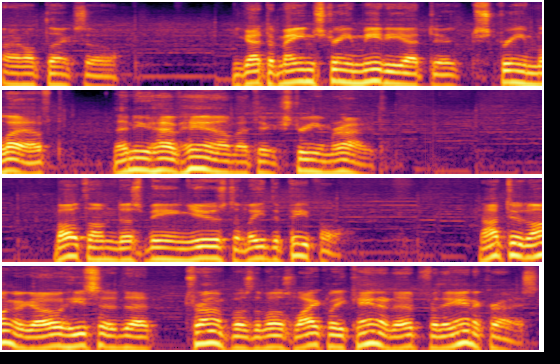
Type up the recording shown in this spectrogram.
I don't think so. You got the mainstream media at the extreme left, then you have him at the extreme right both of them just being used to lead the people. Not too long ago, he said that Trump was the most likely candidate for the Antichrist.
